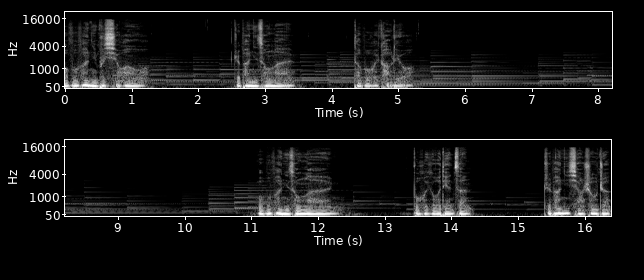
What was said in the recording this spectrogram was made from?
我不怕你不喜欢我，只怕你从来都不会考虑我。我不怕你从来不会给我点赞，只怕你享受着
